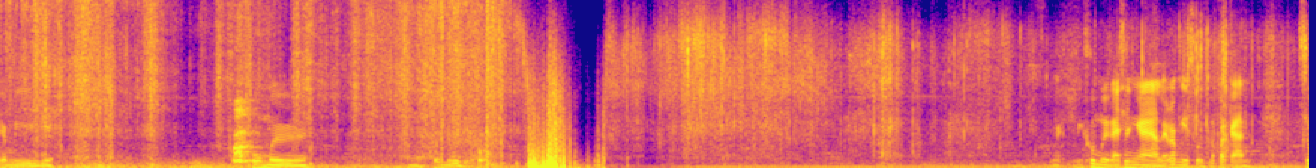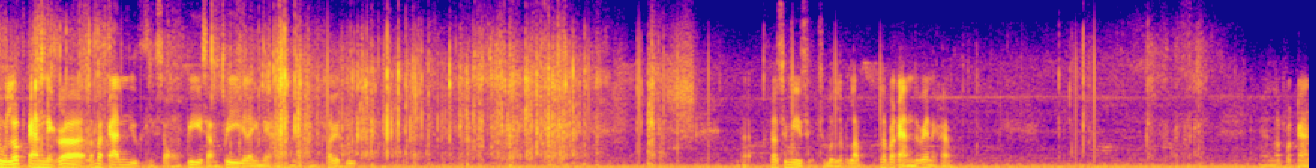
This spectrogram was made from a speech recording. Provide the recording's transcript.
จะมีคู่มือคู่มือเดี๋ยว มี คู่มือการใช้งาน แล้วก็มีสูตรรับประกัน สูตรรับประกันเนี่ยก็รับประกันอยู่ถึงสองปีสามปีอะไรเนี่ยครับเปิดดูจะมีสูตรรับรับประกันด้วยนะครับ รับประกัน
